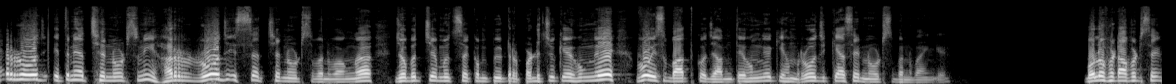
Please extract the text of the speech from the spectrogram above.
हर रोज इतने अच्छे नोट्स नहीं, हर रोज इससे अच्छे नोट्स बनवाऊँगा। जो बच्चे मुझसे कंप्यूटर पढ़ चुके होंगे, वो इस बात को जानते होंगे कि हम रोज कैसे नोट्स बनवाएँगे। बोलो फटाफट से।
